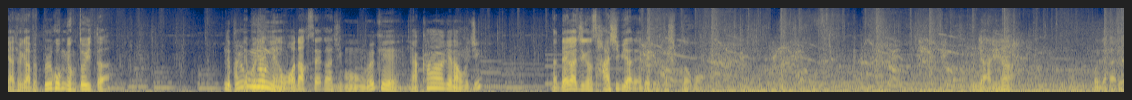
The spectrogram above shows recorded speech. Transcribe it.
야 저기 앞에 뿔공룡 또 있다 근데 안 돼, 뿔공룡이 내가 워낙 세가지고 어, 왜 이렇게 약하게 나오지? 나 내가 지금 40이야 레벨이 40 넘어 멀리 아리나? 멀리 아리야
